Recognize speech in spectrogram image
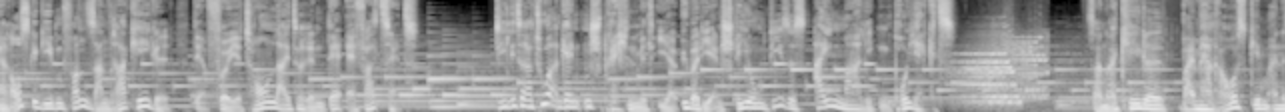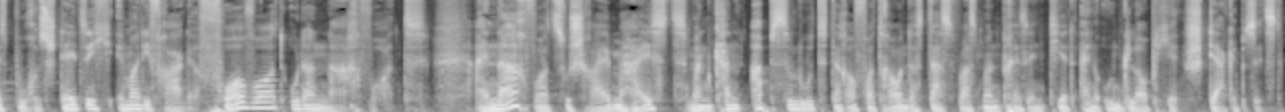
herausgegeben von Sandra Kegel, der Feuilletonleiterin der FAZ. Die Literaturagenten sprechen mit ihr über die Entstehung dieses einmaligen Projekts. Sandra Kegel, beim Herausgeben eines Buches stellt sich immer die Frage, Vorwort oder Nachwort? Ein Nachwort zu schreiben heißt, man kann absolut darauf vertrauen, dass das, was man präsentiert, eine unglaubliche Stärke besitzt.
